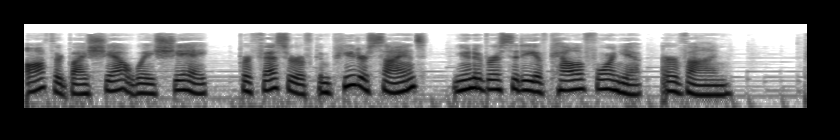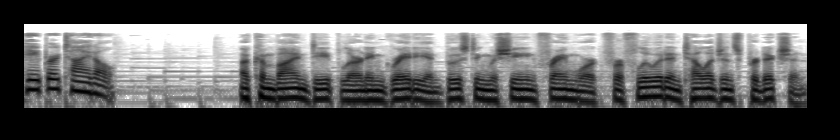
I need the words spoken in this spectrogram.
authored by Xiaohui Xie, Professor of Computer Science, University of California, Irvine. Paper title A combined deep learning gradient boosting machine framework for fluid intelligence prediction.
